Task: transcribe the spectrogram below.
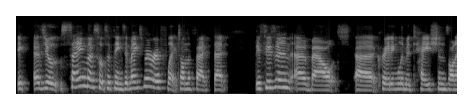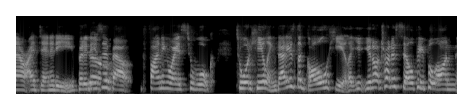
it, as you're saying those sorts of things, it makes me reflect on the fact that this isn't about uh, creating limitations on our identity, but it no. is about finding ways to walk toward healing. That is the goal here. Like you're not trying to sell people on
